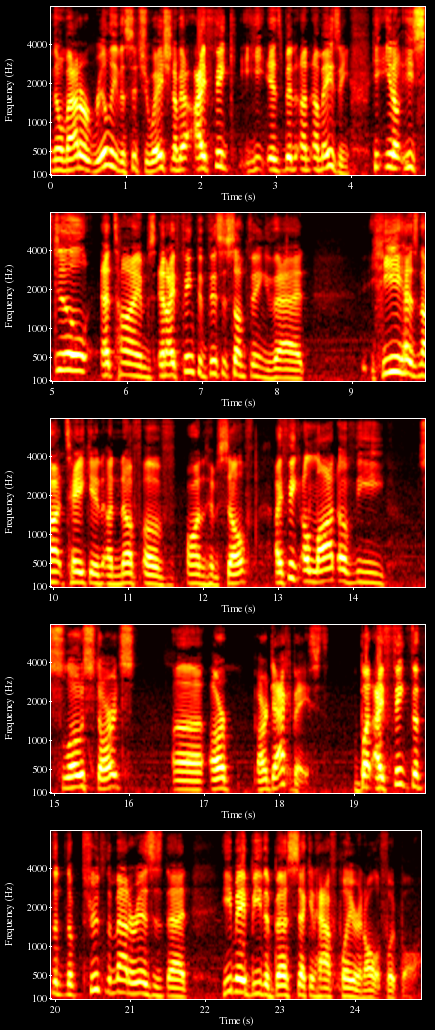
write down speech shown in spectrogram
no matter really the situation, I mean, I think he has been an amazing. He, you know, he's still at times, and I think that this is something that he has not taken enough of on himself. I think a lot of the slow starts uh, are are Dak based, but I think that the, the truth of the matter is is that he may be the best second half player in all of football.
